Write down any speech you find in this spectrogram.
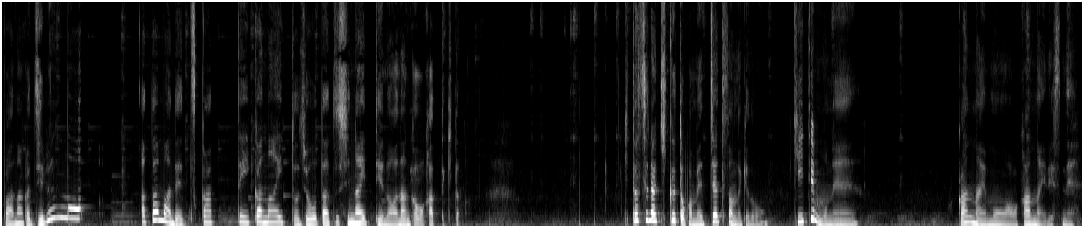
ぱなんか自分の頭で使ってていかないと上達しないっていうのはなんか分かってきた。ひたすら聞くとかめっちゃやってたんだけど聞いてもね分かんないもんは分かんないですね。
